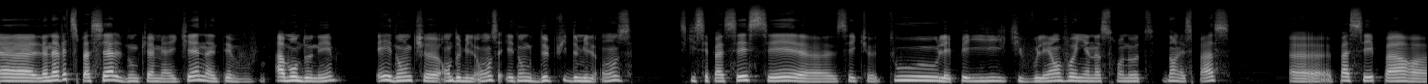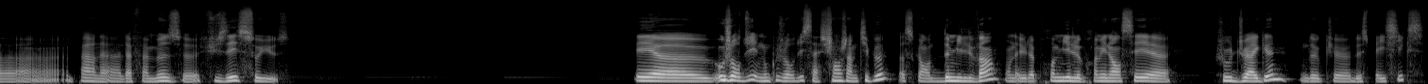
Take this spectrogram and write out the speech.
Euh, la navette spatiale donc américaine a été abandonnée et donc euh, en 2011 et donc depuis 2011 ce qui s'est passé c'est euh, que tous les pays qui voulaient envoyer un astronaute dans l'espace euh, passaient par, euh, par la, la fameuse fusée Soyuz. Et euh, aujourd'hui, donc aujourd'hui, ça change un petit peu parce qu'en 2020, on a eu la premier, le premier lancé euh, Crew Dragon donc, euh, de SpaceX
